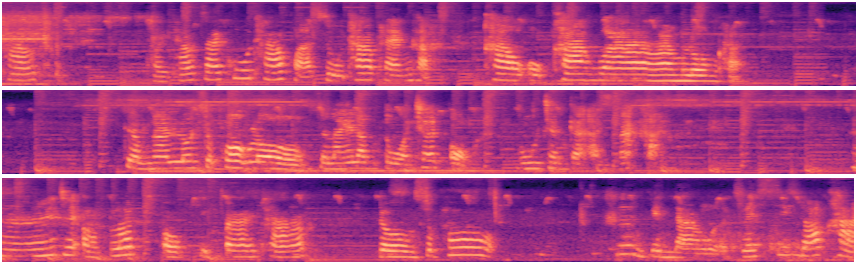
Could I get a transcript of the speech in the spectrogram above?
เท้า อยเท้าซ้ายคู่เท้าขวาสู่ท่าแพลงค่ะ เข่าอกข้างวางลงค่ะ จากนั้นลดสะโพกลงสไลด์ลำตัวเชิดอกบูชันกะอาสนะค่ะหายใจออกลดอกติดปลายเท้า โด่งสะโพก ขึ้นเป็นดาวเวิร์ดเฟสซิ่งด็อกค่ะ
